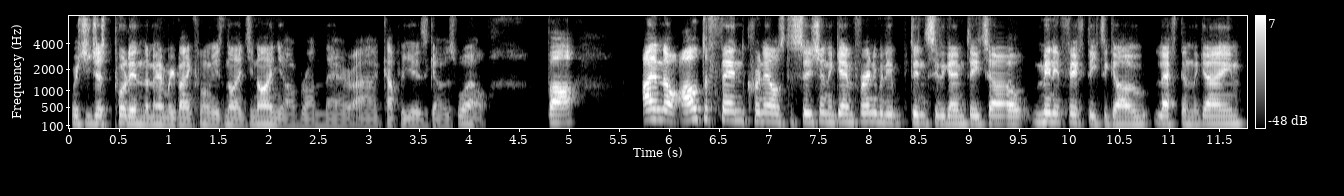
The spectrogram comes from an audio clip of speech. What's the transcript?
which he just put in the memory bank along his 99 yard run there uh, a couple of years ago as well. But I don't know. I'll defend Crennel's decision again for anybody who didn't see the game detail. Minute 50 to go left in the game.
